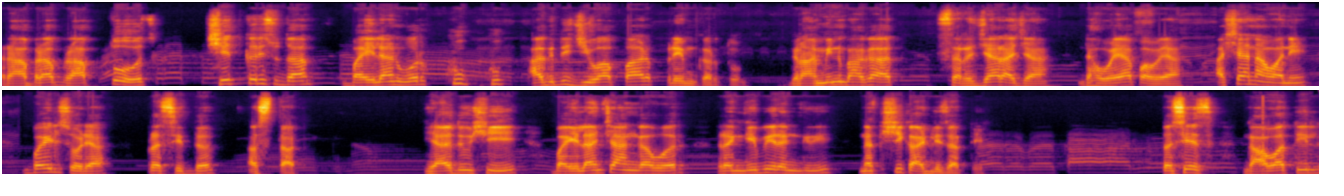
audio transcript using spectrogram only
राबराब राबतोच शेतकरी सुद्धा बैलांवर खूप खूप अगदी जीवापाड प्रेम करतो. ग्रामीण भागात सर्जा राजा ढवळ्या पवळ्या अशा नावाने बैलसोड्या प्रसिद्ध असतात. या दिवशी बैलांच्या अंगावर रंगीबिरंगी नक्षी काढली जाते. तसेच गावातील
